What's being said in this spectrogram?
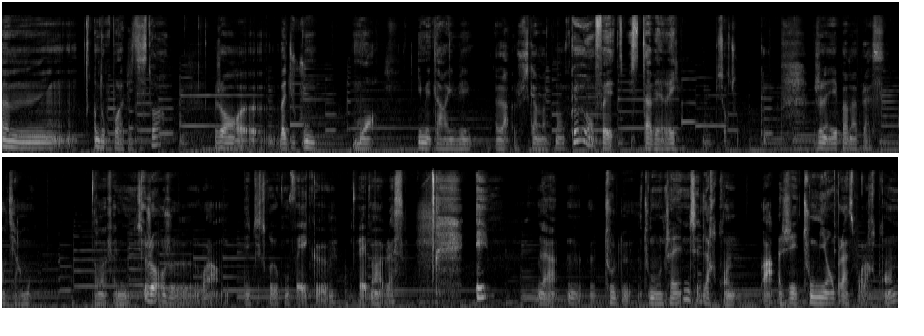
Euh, donc, pour la petite histoire, genre, euh, bah, du coup, moi, il m'est arrivé, là, jusqu'à maintenant, que, en fait, il s'est avéré, surtout, que je n'avais pas ma place entièrement dans ma famille. C'est genre, je, voilà, des petits trucs qu'on fait que j'avais pas ma place. Et là, tout, le, tout mon challenge, c'est de la reprendre. Ah, j'ai tout mis en place pour la reprendre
